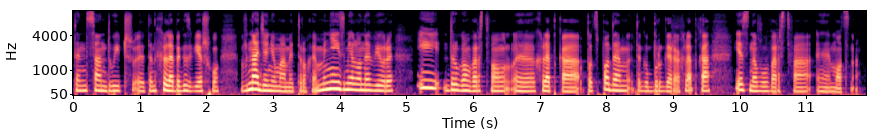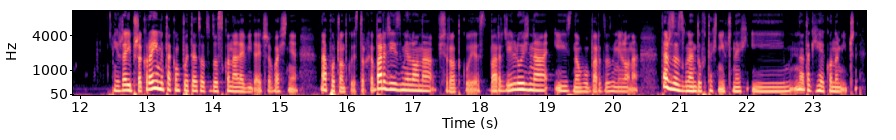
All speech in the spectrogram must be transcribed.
ten sandwich, ten chlebek z wierzchu. W nadzieniu mamy trochę mniej zmielone wióry i drugą warstwą e, chlebka pod spodem tego burgera chlebka jest znowu warstwa e, mocna. Jeżeli przekroimy taką płytę, to to doskonale widać, że właśnie na początku jest trochę bardziej zmielona, w środku jest bardziej luźna i znowu bardzo zmielona. Też ze względów technicznych i no, takich ekonomicznych.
